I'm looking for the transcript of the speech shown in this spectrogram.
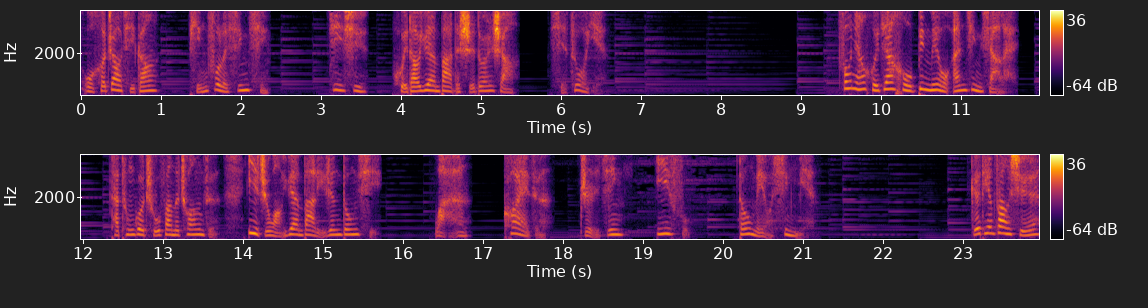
我和赵启刚平复了心情，继续回到院坝的石墩上写作业。疯娘回家后并没有安静下来，她通过厨房的窗子一直往院坝里扔东西，碗、筷子、纸巾、衣服都没有幸免。隔天放学，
